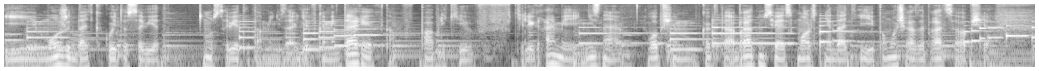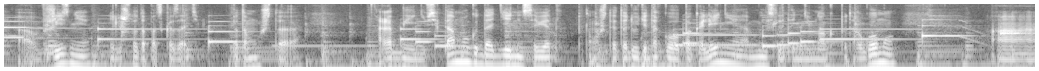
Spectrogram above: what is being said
и может дать какой-то совет. Ну, советы там, я не знаю, где в комментариях, там, в паблике, в Телеграме, не знаю. В общем, как-то обратную связь может мне дать и помочь разобраться вообще а, в жизни или что-то подсказать. Потому что родные не всегда могут дать дельный совет, потому что это люди другого поколения, мыслят они немного по-другому. А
